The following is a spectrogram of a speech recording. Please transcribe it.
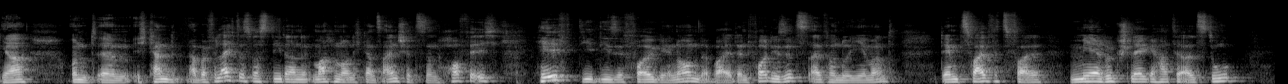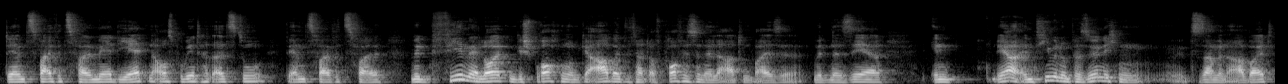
ja, und ähm, ich kann aber vielleicht das, was die dann machen, noch nicht ganz einschätzen, dann hoffe ich, hilft dir diese Folge enorm dabei. Denn vor dir sitzt einfach nur jemand, der im Zweifelsfall mehr Rückschläge hatte als du, der im Zweifelsfall mehr Diäten ausprobiert hat als du, der im Zweifelsfall mit viel mehr Leuten gesprochen und gearbeitet hat auf professionelle Art und Weise, mit einer sehr in, ja, intimen und persönlichen Zusammenarbeit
